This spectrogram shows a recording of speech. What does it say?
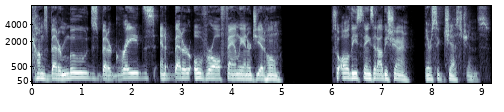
comes better moods, better grades, and a better overall family energy at home. So, all these things that I'll be sharing their suggestions,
